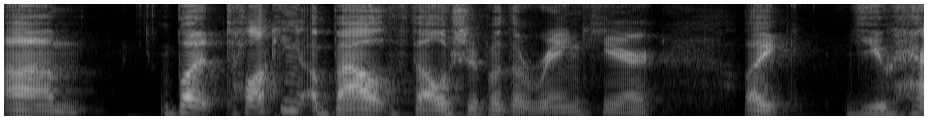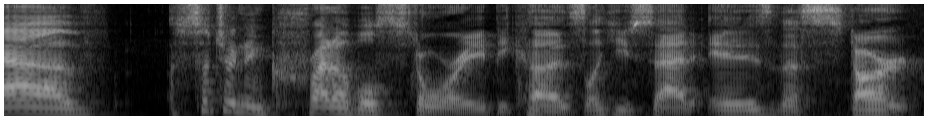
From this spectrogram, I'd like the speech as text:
Um, but talking about Fellowship of the Ring here, like you have such an incredible story because, like you said, it is the start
